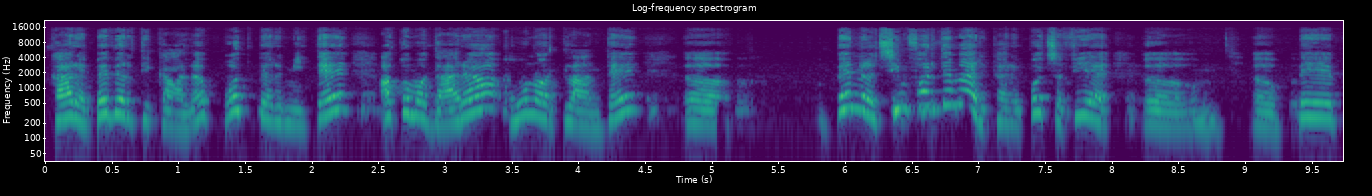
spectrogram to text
care pe verticală pot permite acomodarea unor plante uh, pe înălțimi foarte mari, care pot să fie uh, uh, pe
